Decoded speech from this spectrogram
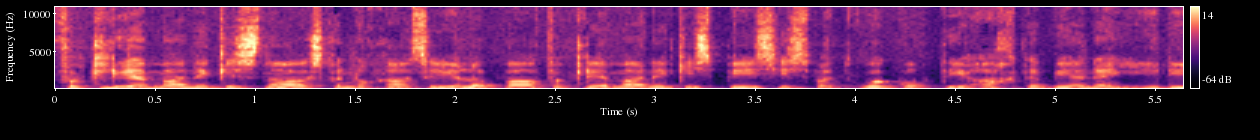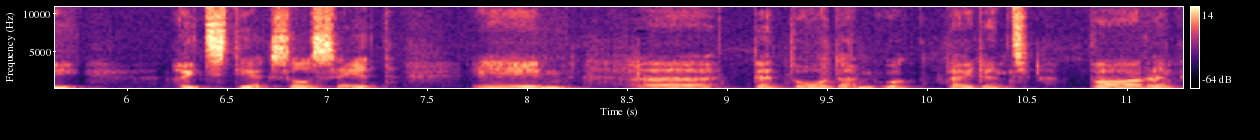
verkleemannetjies snaaks genoeg, daar's 'n hele paar verkleemannetjie spesies wat ook op die agterbene hierdie uitsteeksels het en uh dit word dan ook tydens paring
